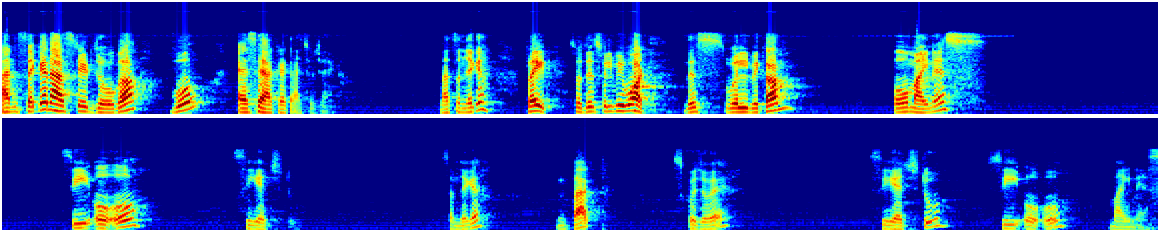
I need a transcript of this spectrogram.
एंड सेकेंड एस्टेट जो होगा, वो ऐसे आके अटैच हो जाएगा। बात समझे क्या? Right so this will be what this will become O minus C O O C H two समझे क्या? इनफैक्ट इसको जो है C H two C O O minus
